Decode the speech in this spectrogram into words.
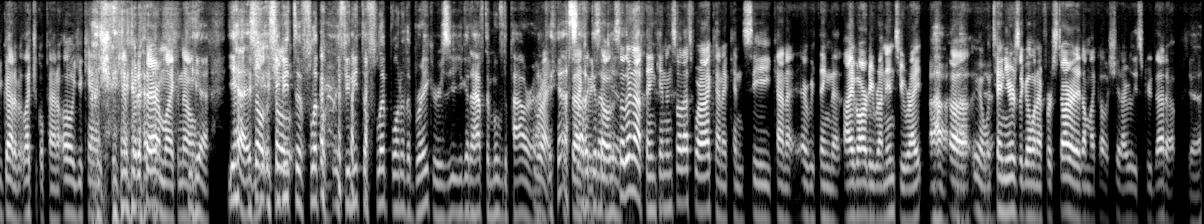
you got an electrical panel. Oh, you can't, you can't put it there. I'm like, no. Yeah, yeah. If, So- you, if so- you need to flip, a, if you need to flip one of the breakers, you, you're gonna have to move the power. out. Right. Yeah, that's not a exactly. so, idea. so they're not thinking, and so that's where I kind of can see kind of everything that I've already run into. Right. uh-huh, uh, uh-huh, you know, yeah. ten years ago when I first started, I'm like, oh shit, I really screwed that up. Yeah.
